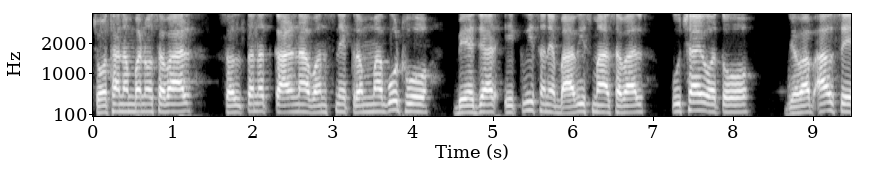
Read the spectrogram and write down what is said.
ચોથા નંબરનો સવાલ, સલ્તનત કાળના વંશને ક્રમમાં ગોઠવો. બે હજાર એકવીસ અને બાવીસમાં આ સવાલ પૂછાયો હતો. જવાબ આવશે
